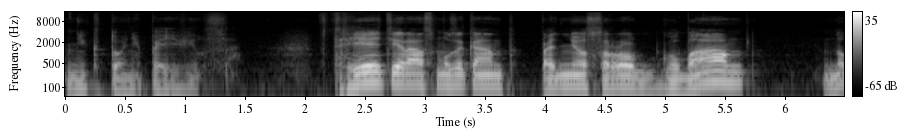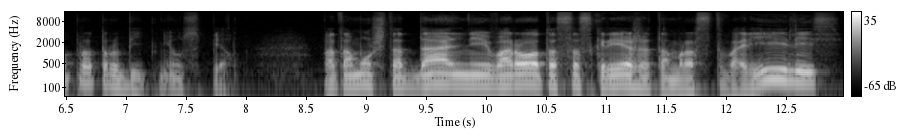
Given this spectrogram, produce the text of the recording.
Никто не появился. В третий раз музыкант поднес рог к губам, но протрубить не успел, потому что дальние ворота со скрежетом растворились,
